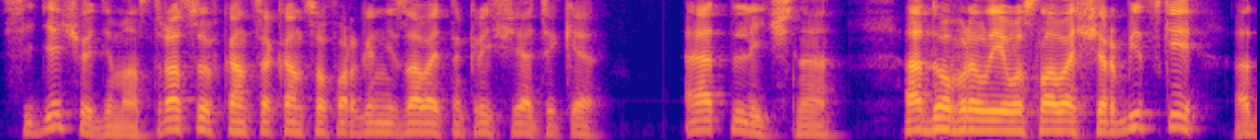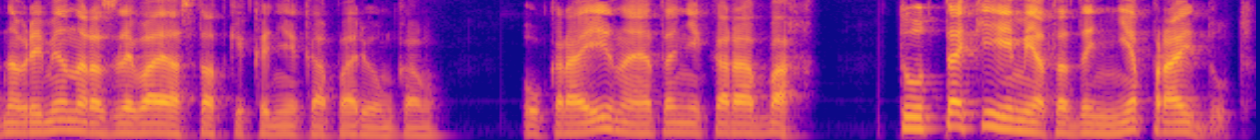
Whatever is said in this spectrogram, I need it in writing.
Сидячую демонстрацию, в конце концов, организовать на Крещатике. «Отлично!» — одобрил его слова Щербицкий, одновременно разливая остатки коньяка по рюмкам. «Украина — это не Карабах. Тут такие методы не пройдут».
